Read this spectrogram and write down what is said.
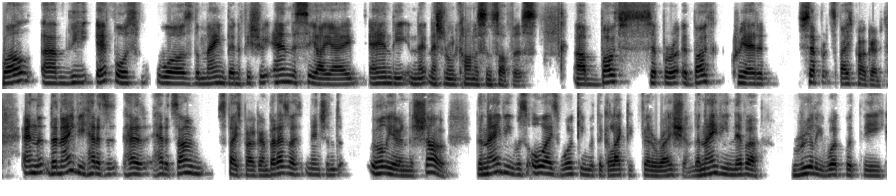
Well, um, the Air Force was the main beneficiary, and the CIA and the National Reconnaissance Office, uh, both separate, both created separate space programs. And the, the Navy had its, had, had its own space program, but as I mentioned earlier in the show, the Navy was always working with the Galactic Federation. The Navy never really worked with the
